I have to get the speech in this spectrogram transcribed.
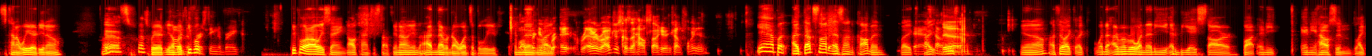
it's kind of weird. You know, Well, Yeah. that's that's weird. You know, Always but the people first thing to break. people are always saying all kinds of stuff. You know, and I'd never know what to believe. And well, then like, Ra- Aaron Rodgers has a house out here in California. yeah, but I, that's not as uncommon. Like Yeah, I, yeah. You know, I feel like like when I remember when any NBA star bought any any house in like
